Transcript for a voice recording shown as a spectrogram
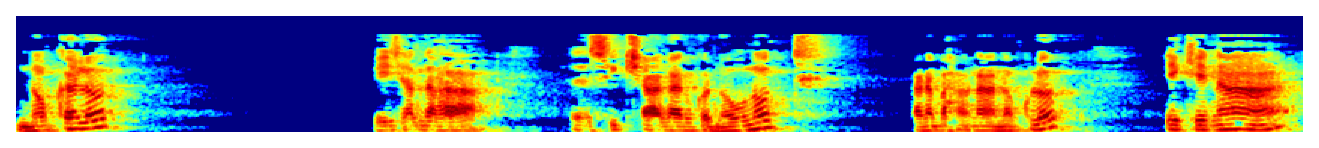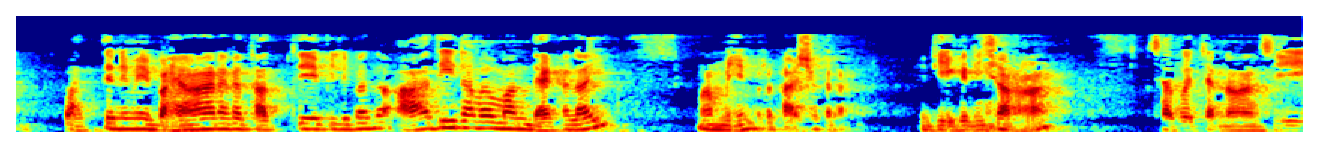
නොකලොත් ඒ සඳහා ශික්ෂාගාරක නොවුනොත් අන භවනා නොකලොත් ඒ කෙනා පත්වෙන මේ භයානක தત્ත්වයේ පිළිබඳ ආදීනව මම දැකලයි මම මෙහෙම ප්‍රකාශ කරන්නේ. ඉතින් ඒක නිසා සර්වචනාංශී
